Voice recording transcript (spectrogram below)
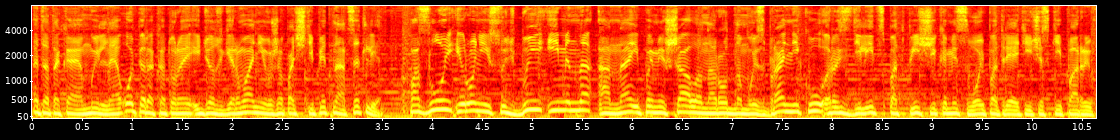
Это такая мыльная опера, которая идет в Германии уже уже почти 15 лет. По злой иронии судьбы именно она и помешала народному избраннику разделить с подписчиками свой патриотический порыв.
